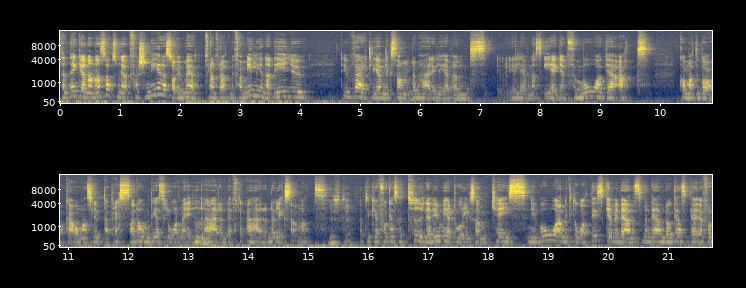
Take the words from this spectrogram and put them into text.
Sen tänker jag en annan sak som jag fascineras av i mötet framförallt med familjerna, det är ju, det är verkligen liksom de här elevens, elevernas egen förmåga att komma tillbaka om man slutar pressa dem. Det slår mig mm. i ärende efter ärende. Liksom, att Jag tycker jag får ganska tydliga, det är ju mer på liksom case-nivå, anekdotisk evidens, men det är ändå ganska, jag får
